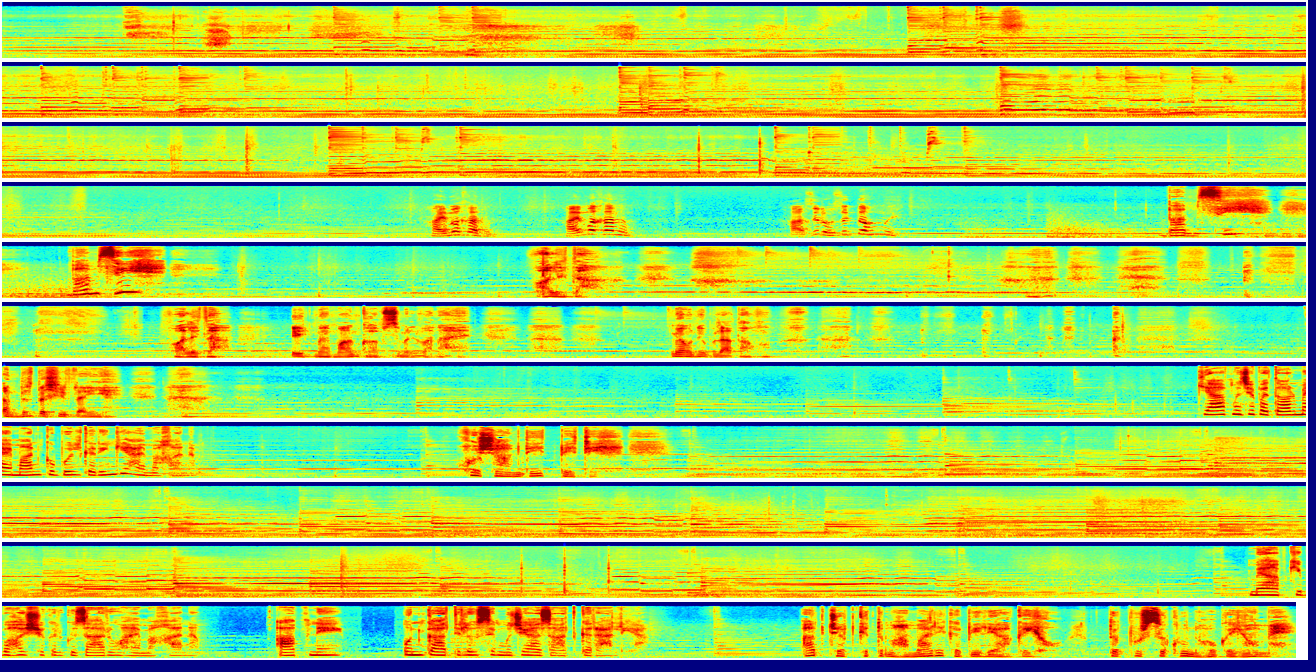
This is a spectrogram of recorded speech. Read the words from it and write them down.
हाइमा खानम हाइमा खानम हाजिर हो सकता हूँ मैं। बमसी बमसी। वालिदा। वालिदा एक मेहमान को आपसे मिलवाना है। मैं उन्हें बुलाता हूँ। अंदर तशरीफ़ लाइए। क्या आप मुझे बतौर मेहमान कबूल करेंगी हायमा खानम? खुश आमदीद बेटी। मैं आपकी बहुत शुक्रगुजार हूँ हायमा खानम। आपने उन कातिलों से मुझे आज़ाद करा लिया। अब जबकि तुम हमारे कबीले आ गई हो तो पुरसकून हो गई हूँ मैं।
